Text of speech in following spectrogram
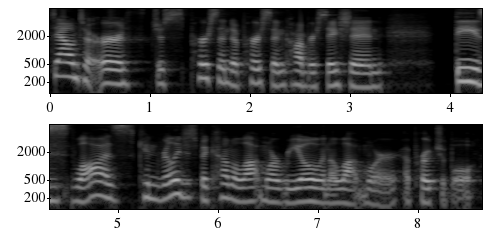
down to earth just person to person conversation these laws can really just become a lot more real and a lot more approachable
